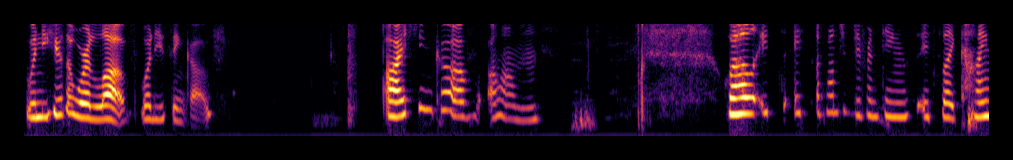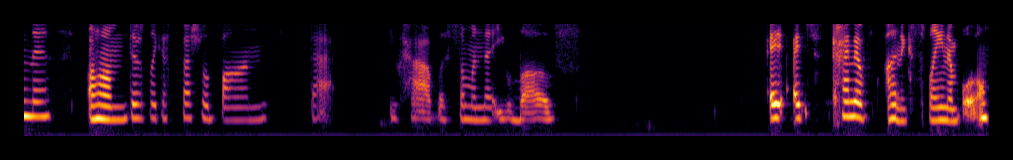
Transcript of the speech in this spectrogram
when you hear the word love, what do you think of? I think of um well, it's it's a bunch of different things. It's like kindness. Um there's like a special bond that you have with someone that you love. It, it's kind of unexplainable.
